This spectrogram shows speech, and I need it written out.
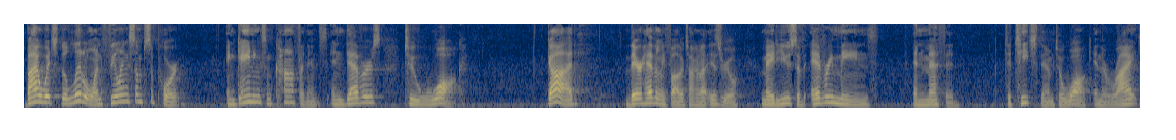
by which the little one, feeling some support and gaining some confidence, endeavors to walk. God, their heavenly Father, talking about Israel, made use of every means and method to teach them to walk in the right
